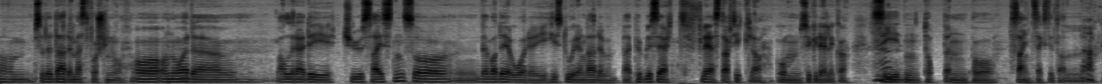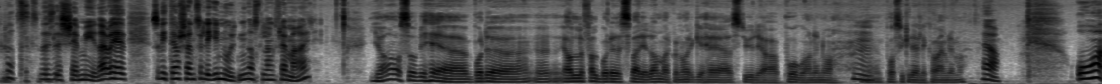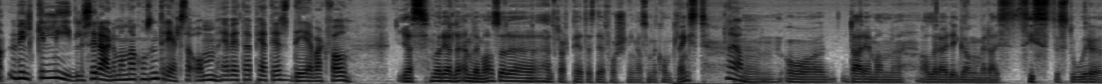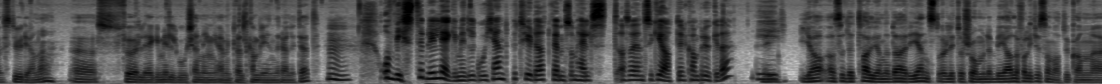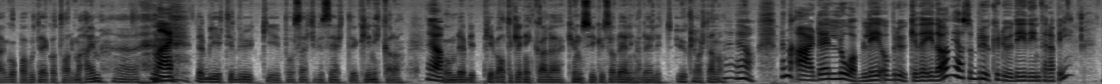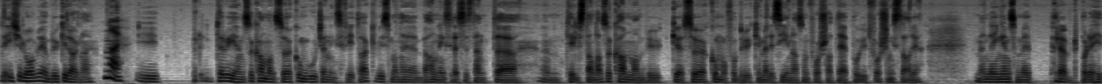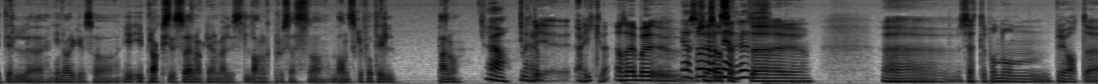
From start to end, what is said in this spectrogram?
så det er der det er mest forskning nå. Og, og nå er det allerede i 2016, så eh, det var det året i historien der det ble publisert flest artikler om psykedelika. Siden toppen på seint 60-tall. Akkurat. 60-tall. Det, det skjer mye der. Og jeg, så vidt jeg har skjønt, så ligger Norden ganske langt fremme her. Ja, altså vi har både eh, I alle fall både Sverige, Danmark og Norge har studier pågående nå Mm. eh, på psykedelika og MDMA. Ja. Og hvilke lidelser er det man har konsentrert seg om? Jeg vet det er PTSD i hvert fall. Yes, Når det gjelder MDMA, så er det helt klart PTSD-forskninga som er kommet lengst. Ja. Um, og der er man allerede i gang med de siste store studiene, uh, før legemiddelgodkjenning eventuelt kan bli en realitet. Mm. Og hvis det blir legemiddelgodkjent, betyr det at hvem som helst, altså en psykiater, kan bruke det? I, Ja, altså detaljene der gjenstår litt å se, men det blir i alle fall ikke sånn at du kan eh, gå på apoteket og ta det med hjem. Eh, nei. Det blir til bruk på sertifiserte klinikker. da. Ja. Om det blir private klinikker eller kun sykehusavdelinger, det er litt uklart ennå. ja. Men er det lovlig å bruke det i dag? Altså, bruker du det i din terapi? Det er ikke lovlig å bruke i dag, nei. Nei. I teorien så kan man søke om godkjenningsfritak. Hvis man har behandlingsresistente um, tilstander, så kan man bruke, søke om å få bruke medisiner som fortsatt er på utforskningsstadiet. Men det er ingen som har prøvd på det hittil uh, i Norge, så i, i praksis så er nok det en veldig lang prosess og vanskelig å få til per nå. Ja, Er det, er det ikke det? Altså, jeg bare Ja, så syns jeg har sett, eh, uh, sett det på noen private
